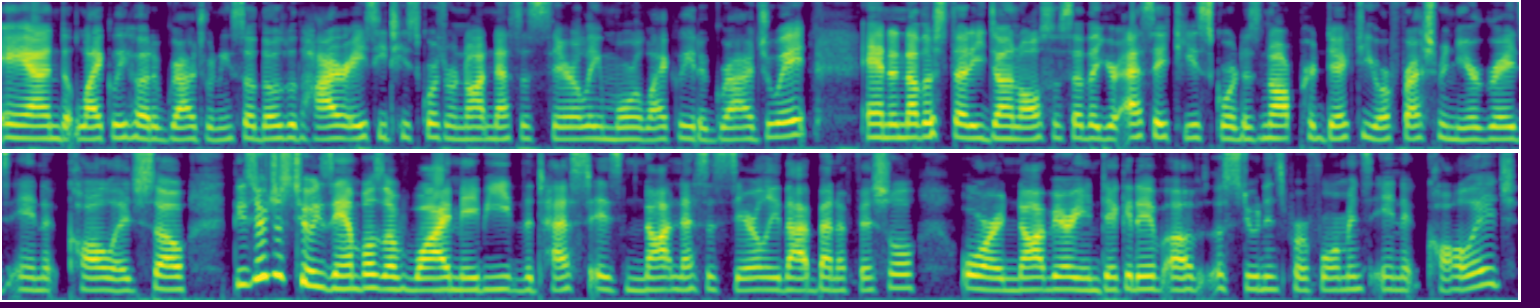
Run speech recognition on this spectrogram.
and likelihood of graduating. So those with higher ACT scores were not necessarily more likely to graduate. And another study done also said that your SAT score does not predict your freshman year grades in college. So these are just two examples of why maybe the test is not necessarily that beneficial or not very indicative of a student's performance in college.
